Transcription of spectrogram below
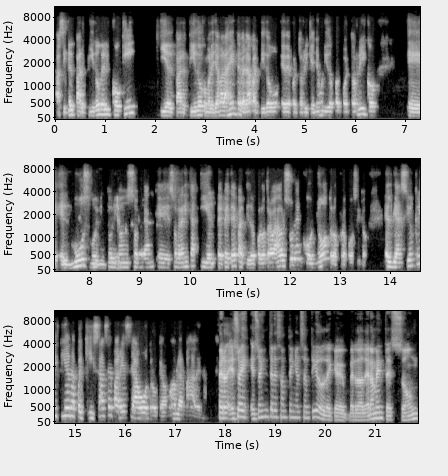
Así que el partido del Coquí y el partido, como le llama la gente, ¿verdad? Partido eh, de Puertorriqueños Unidos por Puerto Rico, eh, el MUS, Movimiento Unión eh, Soberanista, y el PPT, Partido Pueblo Trabajador, surgen con otros propósitos. El de Acción Cristiana, pues quizás se parece a otro que vamos a hablar más adelante. Pero eso es, eso es interesante en el sentido de que verdaderamente son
